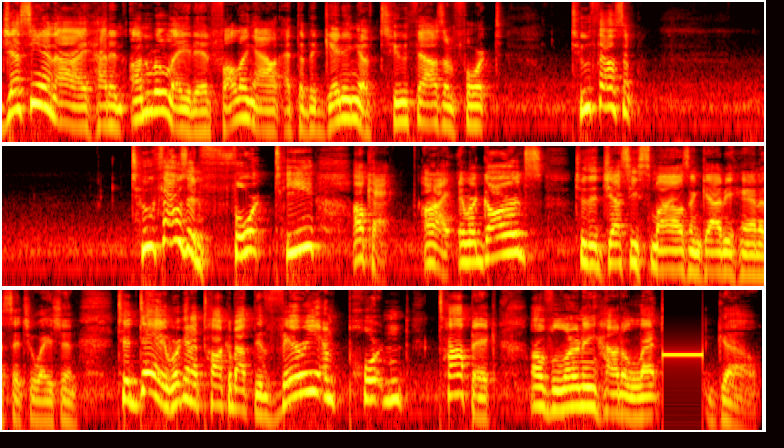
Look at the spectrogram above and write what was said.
Jessi and I had an unrelated falling out at the beginning of 2014, 2000, 2014? Okay, all right, in regards to the Jessi Smiles and Gabbie Hanna situation, today we're gonna talk about the very important topic of learning how to let go.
